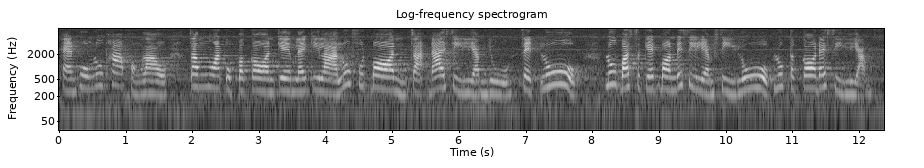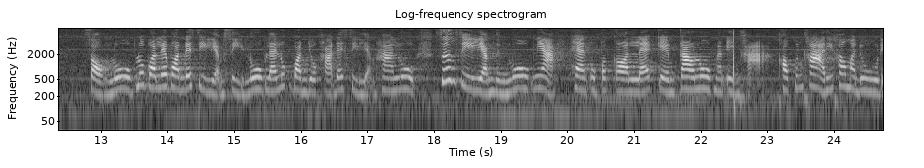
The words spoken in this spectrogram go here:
แผนภูมิรูปภาพของเราจำนวนอุปกรณ์เกมและกีฬาลูกฟุตบอลจะได้สี่เหลี่ยมอยู่ 7 ลูก ลูกบาสเกตบอลได้สี่เหลี่ยม 4 ลูก ลูกตะก้อได้สี่เหลี่ยม 2ลูกลูกวอลเลย์บอลได้สี่เหลี่ยม4ลูกและลูกบอลโยคะได้สี่เหลี่ยม5ลูกซึ่งสี่เหลี่ยม1ลูกเนี่ยแทนอุปกรณ์และเกม9ลูกนั่นเองค่ะ ขอบคุณค่ะที่เข้ามาดูเ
